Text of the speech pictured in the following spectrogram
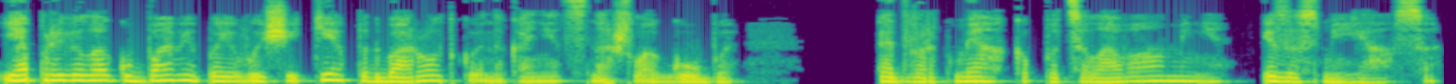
Я провела губами по его щеке, подбородку и, наконец, нашла губы. Эдвард мягко поцеловал меня и засмеялся.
